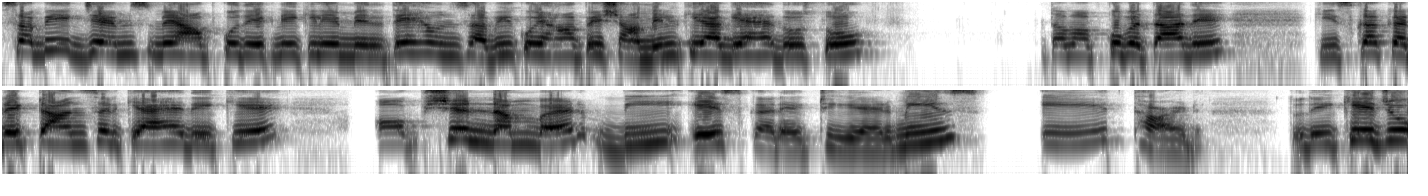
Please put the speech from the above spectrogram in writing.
सभी एग्ज़ाम्स में आपको देखने के लिए मिलते हैं। उन सभी को यहाँ पे शामिल किया गया है दोस्तों। तो हम आपको बता दें कि इसका करेक्ट आंसर क्या है, देखिए। Option number B is correct here means a third तो देखिए जो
